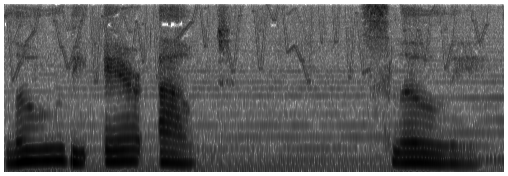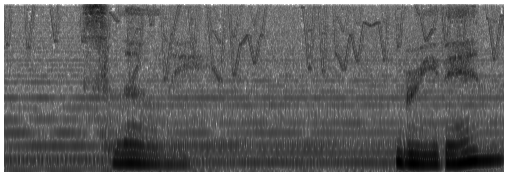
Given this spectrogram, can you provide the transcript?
Blow the air out slowly, slowly. Breathe in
